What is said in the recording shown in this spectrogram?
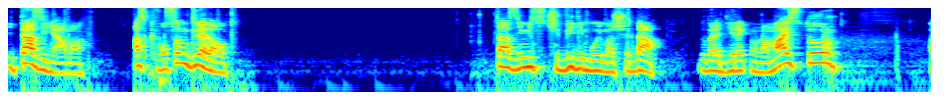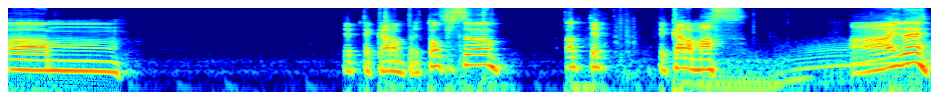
И тази няма. Аз какво съм гледал? Тази мисля, че видимо имаше, да. Добре, директно на майстор. Ам... Теб те карам пред офиса. А теб те карам аз. Айде!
